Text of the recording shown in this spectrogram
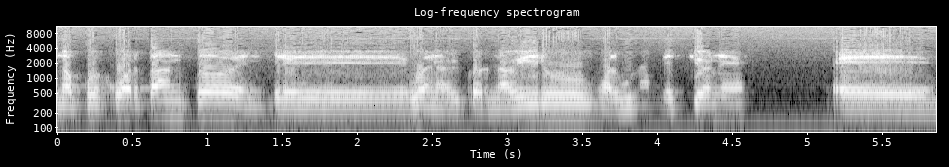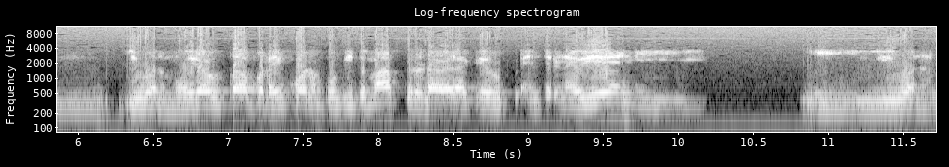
no pude jugar tanto entre, bueno, el coronavirus, algunas lesiones. Eh, y bueno, me hubiera gustado por ahí jugar un poquito más, pero la verdad que entrené bien y, y bueno,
